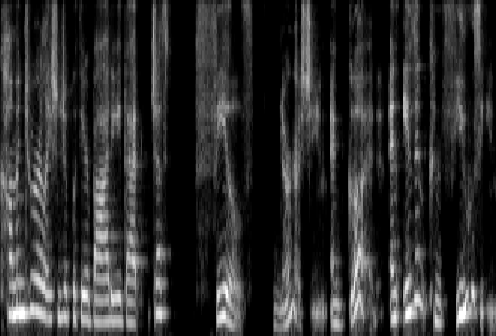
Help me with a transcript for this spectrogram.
come into a relationship with your body that just feels nourishing and good and isn't confusing,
